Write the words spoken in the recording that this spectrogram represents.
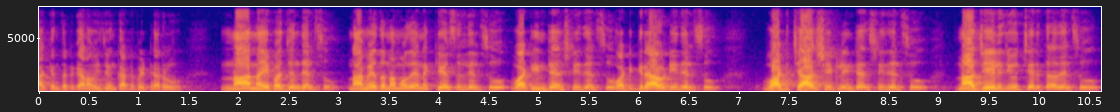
నాకు ఇంతటి ఘన విజయం కట్టపెట్టారు నా నేపథ్యం తెలుసు నా మీద నమోదైన కేసులు తెలుసు వాటి ఇంటెన్సిటీ తెలుసు వాటి గ్రావిటీ తెలుసు. వాటి ఛార్జ్ షీట్ల ఇంటెన్సిటీ తెలుసు నా జైలు జీవిత చరిత్ర తెలుసు.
